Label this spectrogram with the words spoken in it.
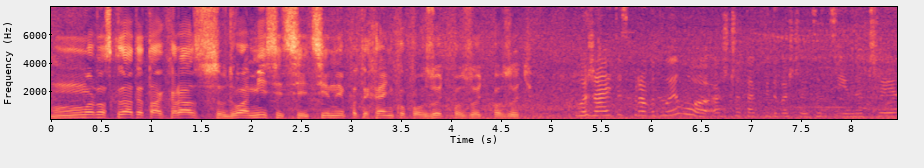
Можна сказати так, раз в два місяці ціни потихеньку повзуть, повзуть, повзуть. Вважаєте справедливо, що так підвищуються ціни? Чи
